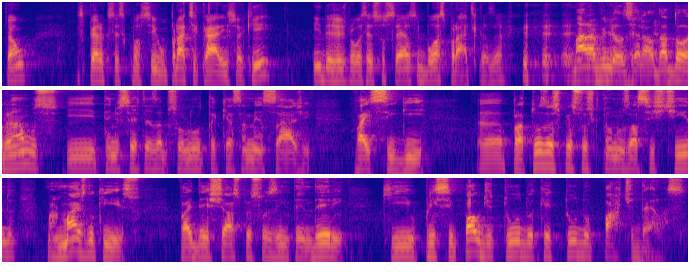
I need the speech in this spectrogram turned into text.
Então, Espero que vocês consigam praticar isso aqui e desejo para vocês sucesso e boas práticas. Né? Maravilhoso, Geraldo. Adoramos e tenho certeza absoluta que essa mensagem vai seguir uh, para todas as pessoas que estão nos assistindo, mas mais do que isso, vai deixar as pessoas entenderem que o principal de tudo é que tudo parte delas.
